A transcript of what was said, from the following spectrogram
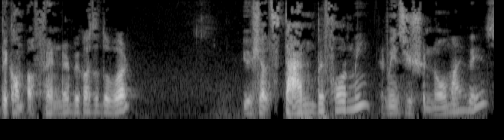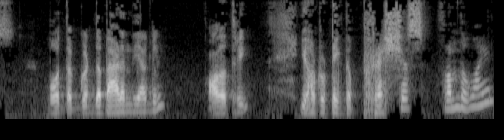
become offended because of the word. You shall stand before me. That means you should know my ways. Both the good, the bad, and the ugly. All the three. You have to take the precious from the wine.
